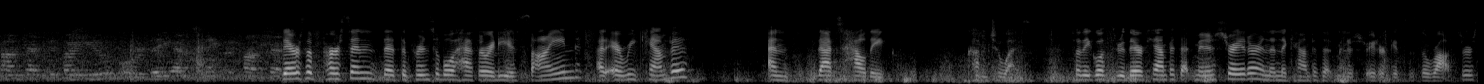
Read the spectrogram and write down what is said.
contacted by you, or they have to make the contact? There's a person that the principal has already assigned at every campus, and that's how they come to us. So they go through their campus administrator, and then the campus administrator gives us the rosters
